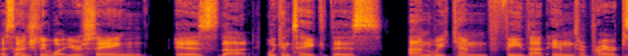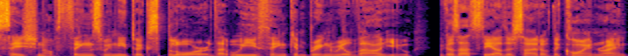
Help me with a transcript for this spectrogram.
essentially what you're saying is that we can take this and we can feed that into prioritization of things we need to explore that we think can bring real value. Because that's the other side of the coin right?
